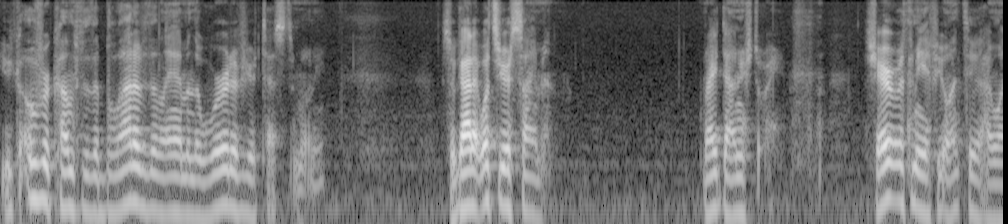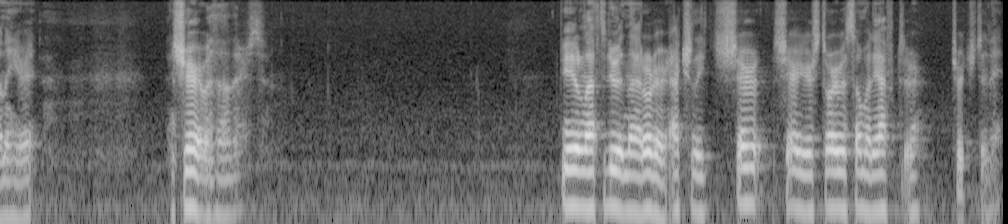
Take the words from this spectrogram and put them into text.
You overcome through the blood of the Lamb and the word of your testimony. So, God, what's your assignment? Write down your story. share it with me if you want to. I want to hear it. And share it with others. You don't have to do it in that order. Actually, share, share your story with somebody after church today.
